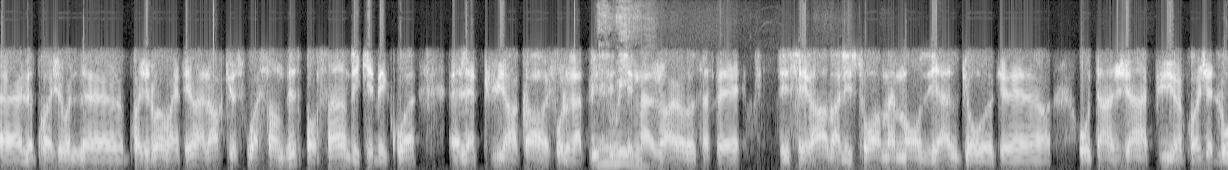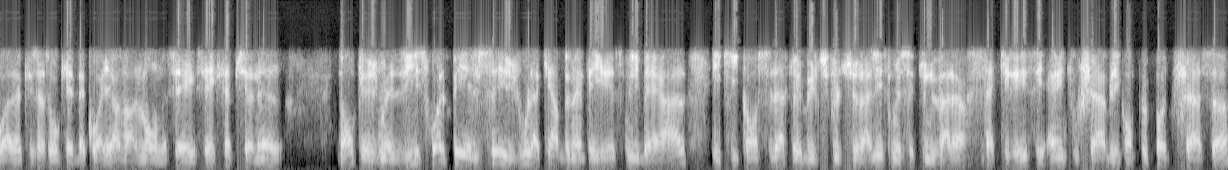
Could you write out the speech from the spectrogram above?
le, projet, le projet de loi 21, alors que 70 des Québécois l'appuient encore. Il faut le rappeler, eh c'est majeur. ça fait c'est rare dans l'histoire même mondiale que, que, autant de gens appuient un projet de loi, que ce soit au Québec ou ailleurs dans le monde. C'est exceptionnel. Donc, je me dis, soit le PLC joue la carte de l'intégrisme libéral et qui considère que le multiculturalisme, c'est une valeur sacrée, c'est intouchable et qu'on peut pas toucher à ça,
